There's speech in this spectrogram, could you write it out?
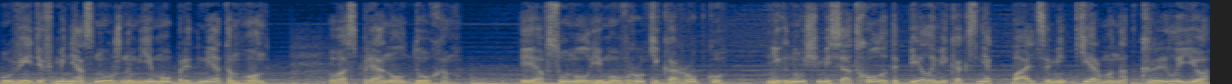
Увидев меня с нужным ему предметом, он воспрянул духом. Я всунул ему в руки коробку, негнущимися от холода белыми, как снег, пальцами. Герман открыл ее.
